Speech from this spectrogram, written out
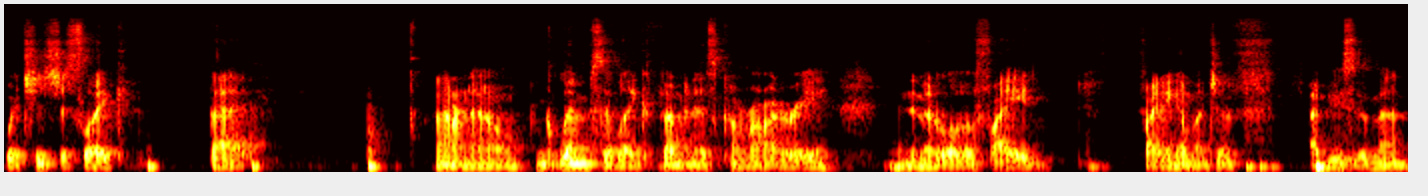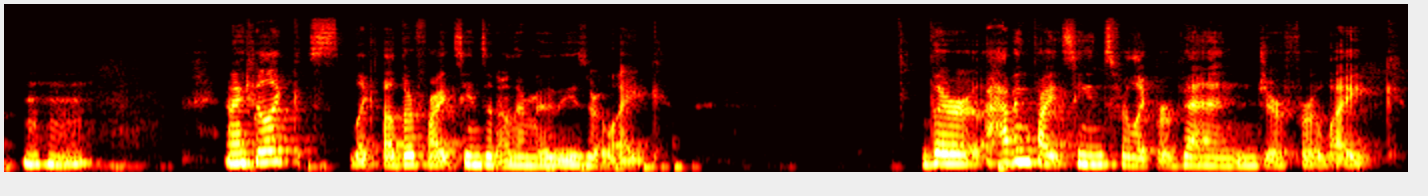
which is just like that. I don't know, glimpse of like feminist camaraderie in the middle of a fight, fighting a bunch of abusive men. Mm-hmm. And I feel like like other fight scenes in other movies are like they're having fight scenes for like revenge or for like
